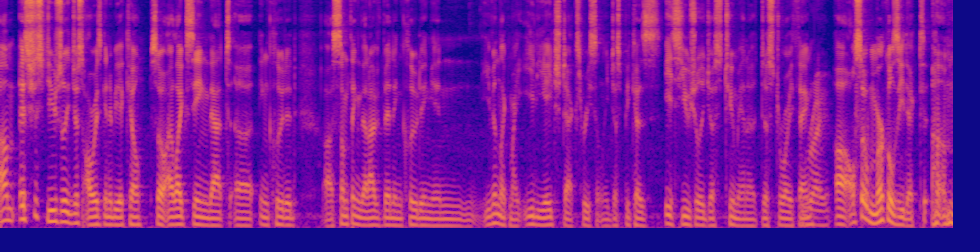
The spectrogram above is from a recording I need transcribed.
Um, it's just usually just always going to be a kill. So I like seeing that uh, included. Uh, something that I've been including in even like my EDH decks recently, just because it's usually just two mana destroy thing. Right. Uh, also, Myrkul's Edict um,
